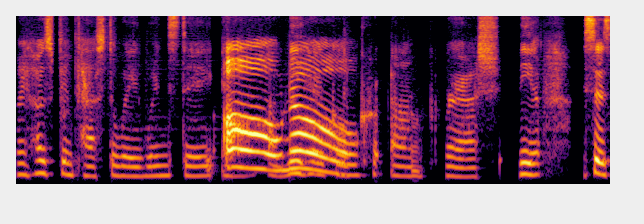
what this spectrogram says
My husband passed away Wednesday. in Oh, a vehicle no. cr- um, crash. The, it says,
